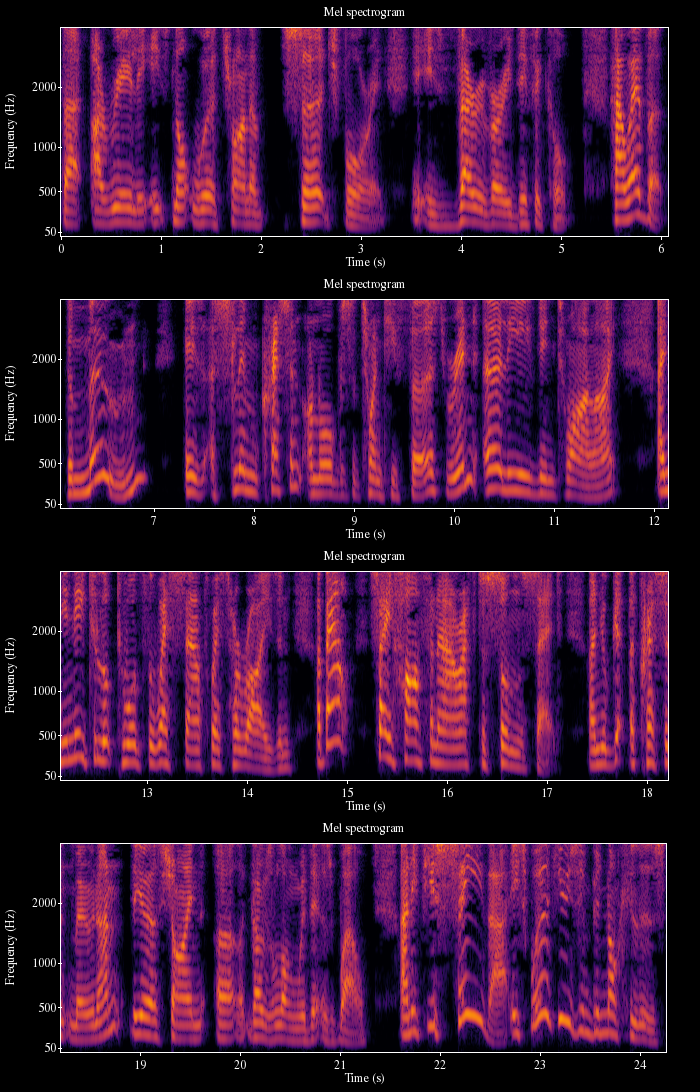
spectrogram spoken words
that I really, it's not worth trying to search for it. It is very, very difficult. However, the moon is a slim crescent on August the 21st. We're in early evening twilight and you need to look towards the west southwest horizon about say half an hour after sunset and you'll get the crescent moon and the earth shine uh, that goes along with it as well. And if you see that, it's worth using binoculars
